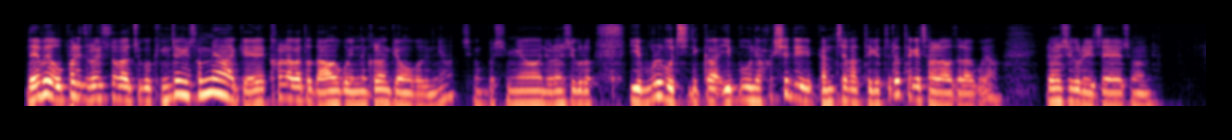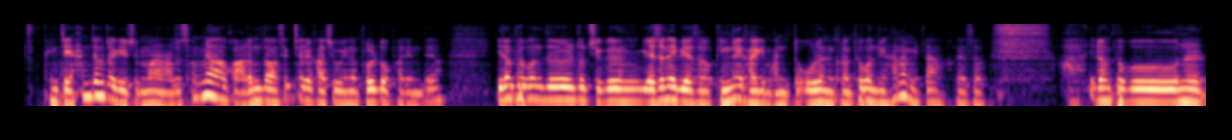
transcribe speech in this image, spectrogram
내부에 오팔이 들어있어가지고 굉장히 선명하게 컬러가 또 나오고 있는 그런 경우거든요. 지금 보시면 이런 식으로 이게 물을 묻히니까 이 부분이 확실히 변체가 되게 뚜렷하게 잘 나오더라고요. 이런 식으로 이제 좀 굉장히 한정적이지만 아주 선명하고 아름다운 색채를 가지고 있는 볼드 오팔인데요. 이런 표본들도 지금 예전에 비해서 굉장히 가격이 많이 또 오르는 그런 표본 중에 하나입니다. 그래서 아, 이런 표본을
